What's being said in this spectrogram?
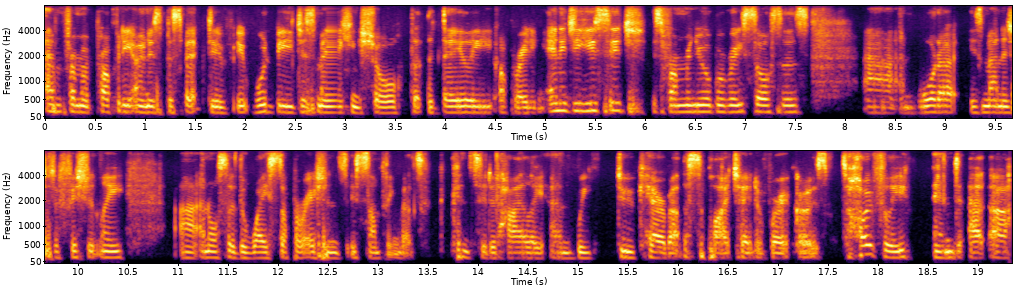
and from a property owner's perspective, it would be just making sure that the daily operating energy usage is from renewable resources uh, and water is managed efficiently. Uh, and also, the waste operations is something that's considered highly. And we do care about the supply chain of where it goes So hopefully end at a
